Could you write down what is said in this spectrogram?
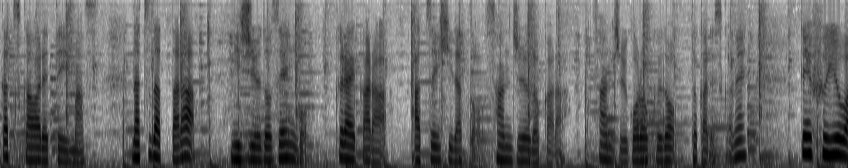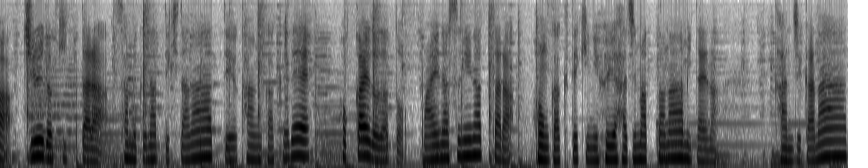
が使われています。夏だったら20度前後くらいから暑い日だと30度から3 5 6度とかですかね。で冬は10度切ったら寒くなってきたなっていう感覚で北海道だとマイナスになったら本格的に冬始まったなみたいな感じかな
